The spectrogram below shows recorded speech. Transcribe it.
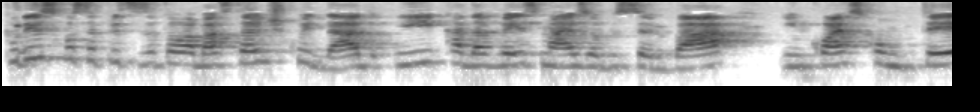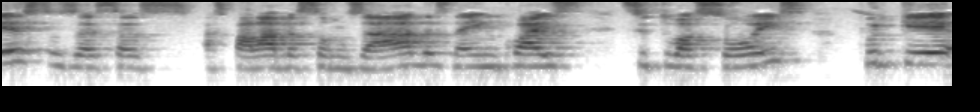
Por isso você precisa tomar bastante cuidado e cada vez mais observar em quais contextos essas as palavras são usadas, né? Em quais situações, porque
